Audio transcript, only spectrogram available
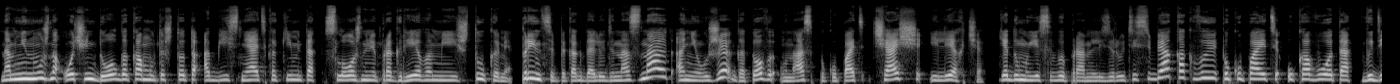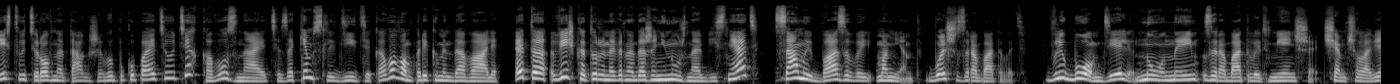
Нам не нужно очень долго кому-то что-то объяснять какими-то сложными прогревами и штуками. В принципе, когда люди нас знают, они уже готовы у нас покупать чаще и легче. Я думаю, если вы проанализируете себя, как вы покупаете у кого-то, вы действуете ровно так же. Вы покупаете у тех, кого знаете, за кем следите кого вам порекомендовали. Это вещь, которую, наверное, даже не нужно объяснять. Самый базовый момент – больше зарабатывать. В любом деле no name зарабатывает меньше, чем человек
